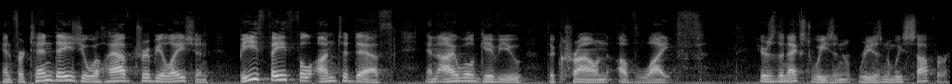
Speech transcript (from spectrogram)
and for ten days you will have tribulation. Be faithful unto death, and I will give you the crown of life. Here's the next reason, reason we suffer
